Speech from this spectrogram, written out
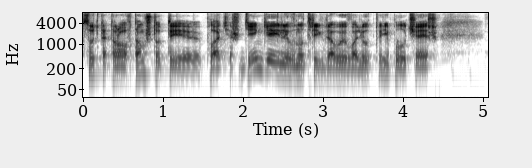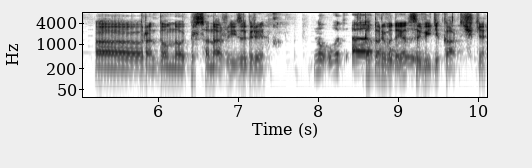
Суть которого в том, что ты платишь деньги или внутриигровую валюту и получаешь рандомного персонажа из игры, Ну, вот, а, который по поводу- выдается в виде карточки.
